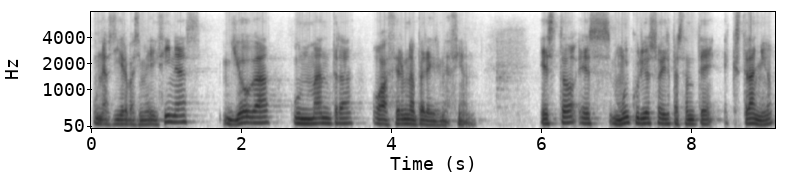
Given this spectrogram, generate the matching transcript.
unas hierbas y medicinas, yoga, un mantra o hacer una peregrinación. Esto es muy curioso y es bastante extraño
